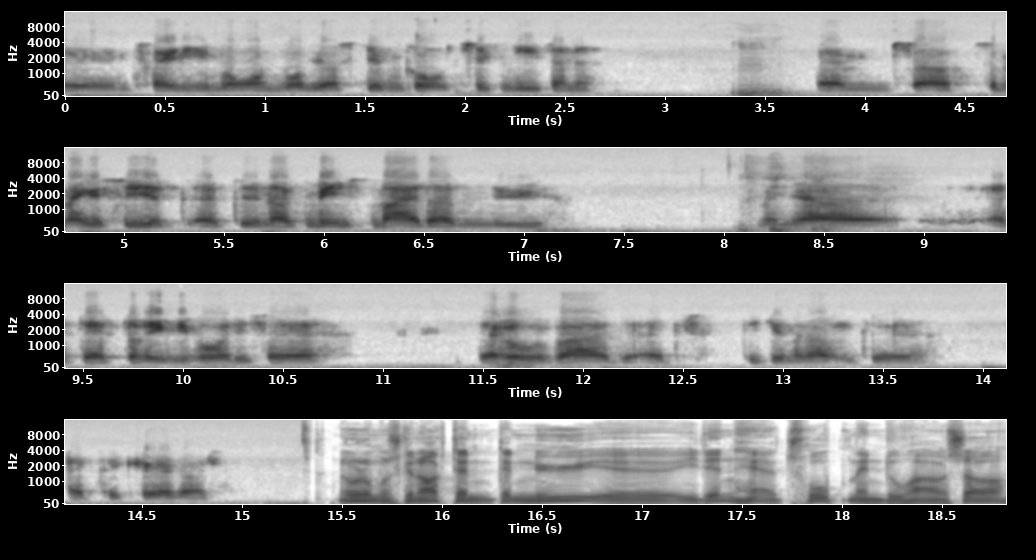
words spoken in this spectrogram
øh, en træning i morgen, hvor vi også gennemgår teknikkerne. Mm. Um, så, så man kan sige, at, at det er nok mest mig, der er den nye. Men jeg adapter rimelig hurtigt, så jeg, jeg håber bare, at, at det generelt øh, at det kører godt. Nu er du måske nok den, den nye øh, i den her trup, men du har jo så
